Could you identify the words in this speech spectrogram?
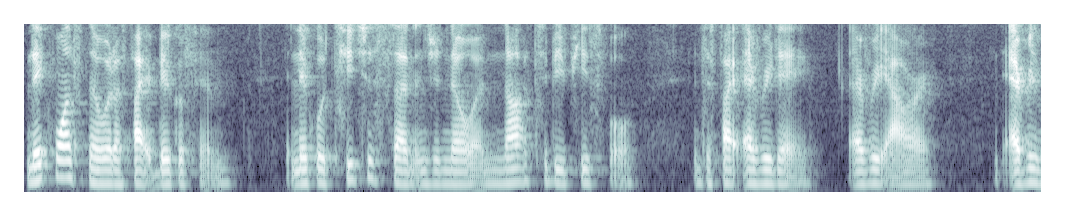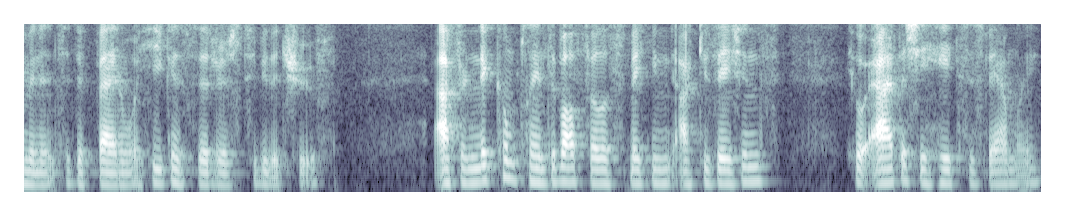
Nick wants Noah to fight big with him, and Nick will teach his son and Genoa not to be peaceful and to fight every day, every hour, and every minute to defend what he considers to be the truth. After Nick complains about Phyllis making accusations, he'll add that she hates his family.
